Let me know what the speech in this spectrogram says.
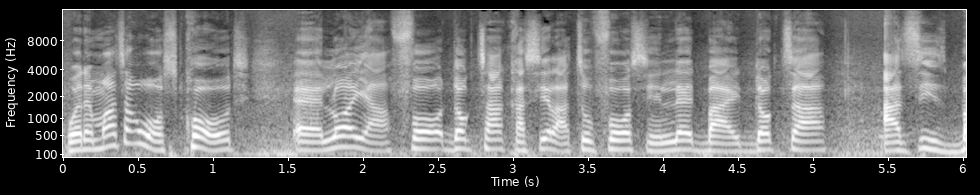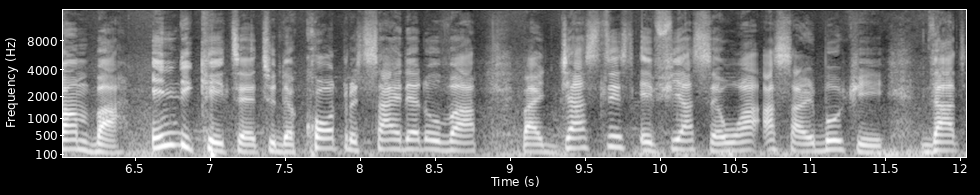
when the matter was called, a lawyer for Dr. Kesiel Ato-Forson, led by Dr. Aziz Bamba indicated to the court presided over by Justice Efia Serwah Asare Botwe that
